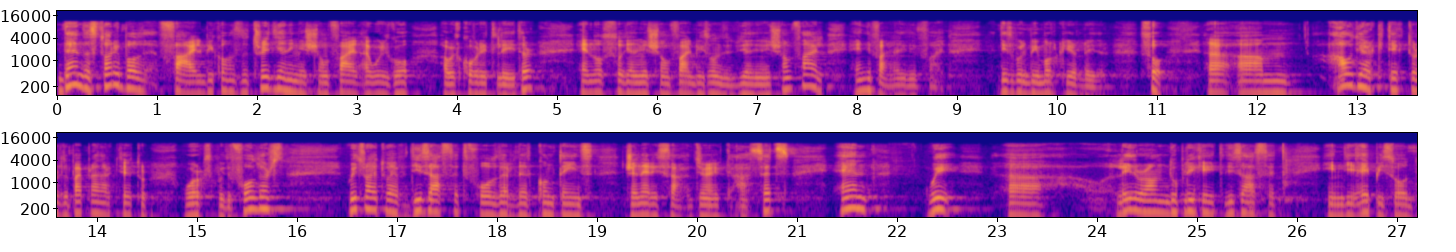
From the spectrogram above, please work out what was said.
Then the storyboard file becomes the 3D animation file. I will go, I will cover it later. And also the animation file becomes the 3D animation file and the final editing file. This will be more clear later. So, uh, um, how the architecture, the pipeline architecture works with the folders. We try to have this asset folder that contains generic, generic assets, and we uh, later on duplicate this asset in the episode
